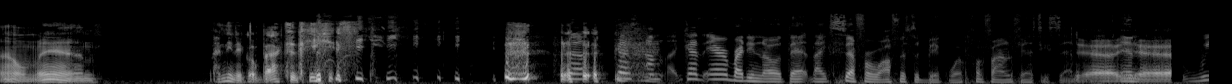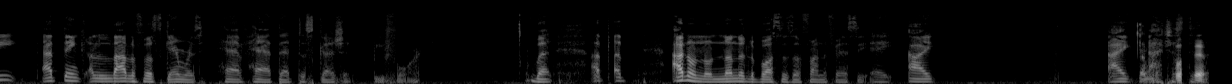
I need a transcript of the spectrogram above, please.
Oh man, I need to go back to these. Because because everybody knows that like Sephiroth is a big one for Final Fantasy VII. yeah, And yeah. we I think a lot of us gamers have had that discussion before. But I, I I don't know none of the bosses of Final Fantasy VIII. I I I just it.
